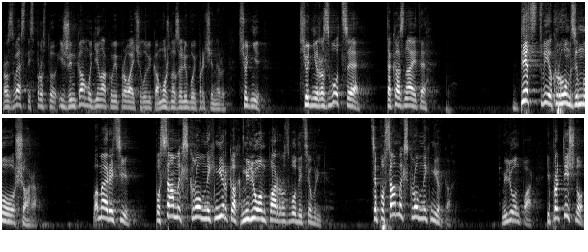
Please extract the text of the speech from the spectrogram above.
Розвестись просто і жінкам однакові права і чоловікам можна за будь-якої причини. Сьогодні сьогодні розвод це така, знаєте, бедствие кругом земного шара. В Америці по самих скромних мірках мільйон пар розводиться в рік. Це по самих скромних мірках. Мільйон пар. І практично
